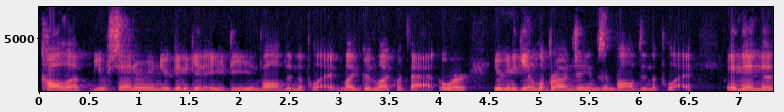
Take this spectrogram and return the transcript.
call up your center and you're going to get AD involved in the play. Like good luck with that. Or you're going to get LeBron James involved in the play. And then the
